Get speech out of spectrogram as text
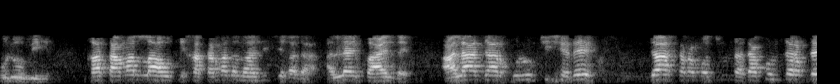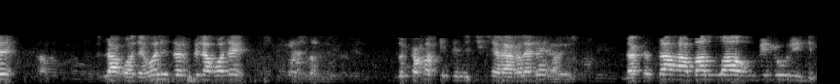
قلوبهم ختم الله کی ختمه د ماضی څخه ده الله فاعل دی علی جار قلوب چې شه ده دا سره مجرور نه دا کوم ضرب ده لا غوډه ولی ضرب لا غوډه ځکه مخکې چې نتیجه راغله ده لکه ذهب الله بنورهم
